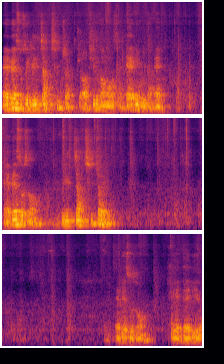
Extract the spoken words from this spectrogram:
에베소서 1장 7절. 저 뒤로 넘어가세요. 앱입니다. 앱. 에베소서 1장 7절이요. 에베소서 뒤에 앱이요.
